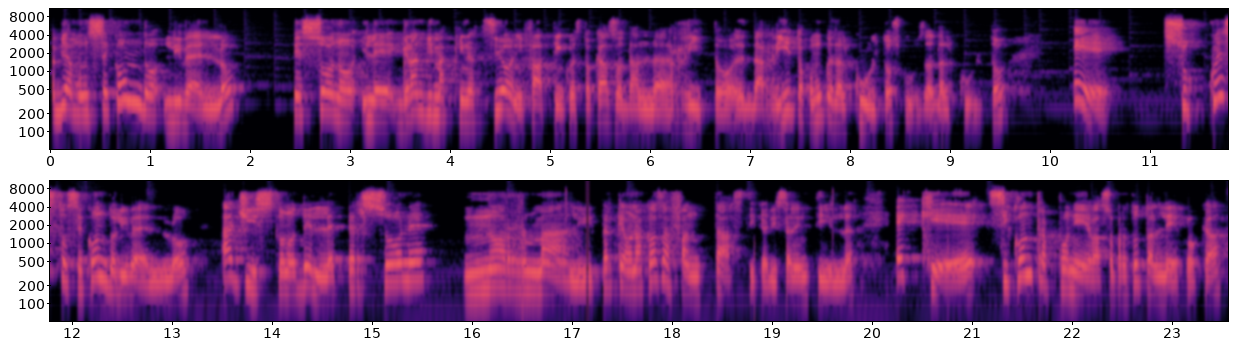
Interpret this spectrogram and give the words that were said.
Abbiamo un secondo livello che sono le grandi macchinazioni fatte in questo caso dal rito, dal rito, comunque dal culto, scusa, dal culto, e su questo secondo livello agiscono delle persone normali, perché una cosa fantastica di Silent Hill è che si contrapponeva, soprattutto all'epoca,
